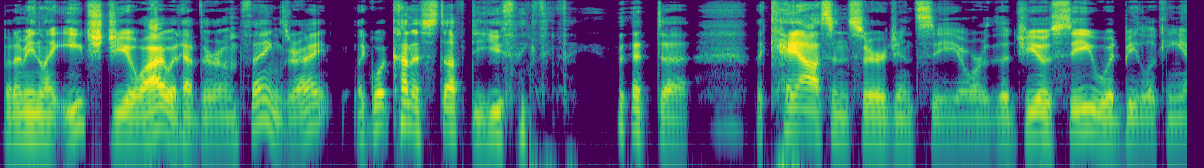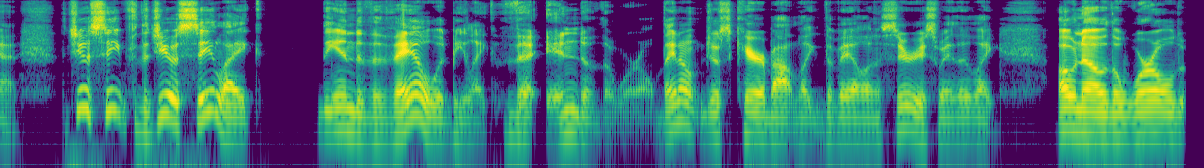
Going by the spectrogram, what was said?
But I mean, like each GOI would have their own things, right? Like, what kind of stuff do you think that uh, the Chaos Insurgency or the GOC would be looking at. The GOC for the GOC, like the end of the veil would be like the end of the world. They don't just care about like the veil in a serious way. They're like, oh no, the world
